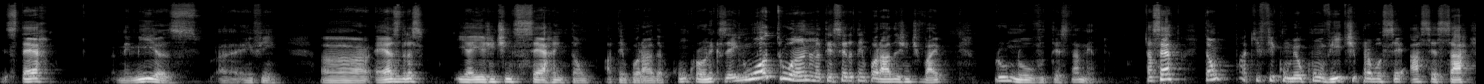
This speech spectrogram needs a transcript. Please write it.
Esther, Neemias, eh, enfim, uh, Esdras, e aí a gente encerra então a temporada com crônicas, e aí no outro ano, na terceira temporada, a gente vai para o Novo Testamento. Tá certo? Então, aqui fica o meu convite para você acessar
